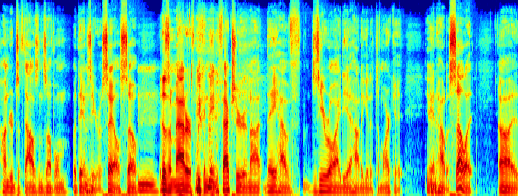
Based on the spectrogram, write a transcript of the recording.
hundreds of thousands of them, but they have zero sales. So it doesn't matter if we can manufacture or not. They have zero idea how to get it to market and how to sell it. Uh,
